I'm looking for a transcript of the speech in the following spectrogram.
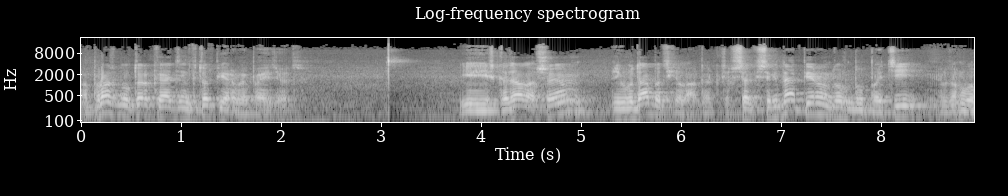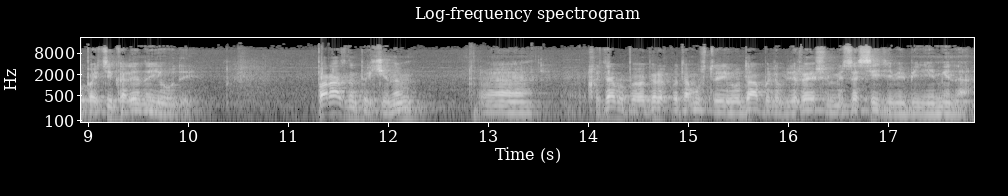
Вопрос был только один, кто первый пойдет. И сказал Ашем, Иуда Батхила, как всегда первым должен был пойти, должен был пойти колено Иуды. По разным причинам. Хотя бы, во-первых, потому что Иуда были ближайшими соседями Бениамина.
